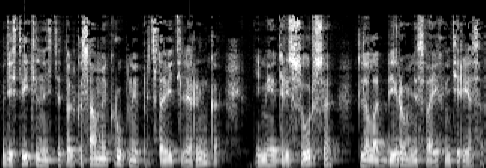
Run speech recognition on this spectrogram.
В действительности только самые крупные представители рынка имеют ресурсы для лоббирования своих интересов.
